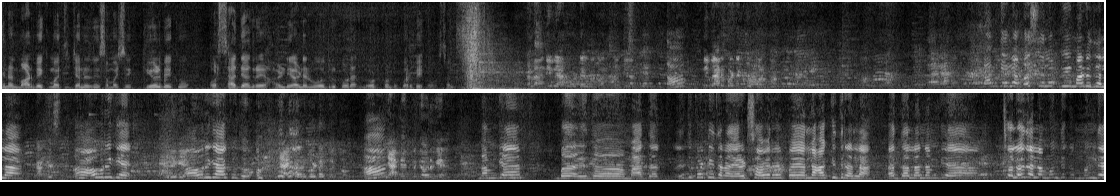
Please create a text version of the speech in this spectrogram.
ಏನಾದ್ರು ಮಾಡಬೇಕು ಮತ್ತು ಜನರಿಗೆ ಸಮಸ್ಯೆ ಕೇಳಬೇಕು. ಅವ್ರು ಸಾಧ್ಯ ಆದರೆ ಹಳ್ಳಿ ಹಳ್ಳಿಯಲ್ಲಿ ಹೋದರೂ ಕೂಡ ನೋಡಿಕೊಂಡು ಬರಬೇಕು ಅವ್ರು ಸ್ವಂತ. ನಮ್ಗೆಲ್ಲ ಫ್ರೀ ಮಾಡಿದಲ್ಲ? ಕಾಂಗ್ರೆಸ್ ಅವರಿಗೆ. ಅವರಿಗೆ? ಹಾಕುದು. ನಮ್ಗೆ ಬ ಇದು ಮಾತ ಇದು ಕೊಟ್ಟಿದಾರ ಎರಡು ಸಾವಿರ ರೂಪಾಯಿ ಎಲ್ಲ ಹಾಕಿದ್ರಲ್ಲ ಅದೆಲ್ಲ ನಮಗೆ ಚಲೋದೆಲ್ಲ ಮುಂದೆ ಮುಂದೆ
